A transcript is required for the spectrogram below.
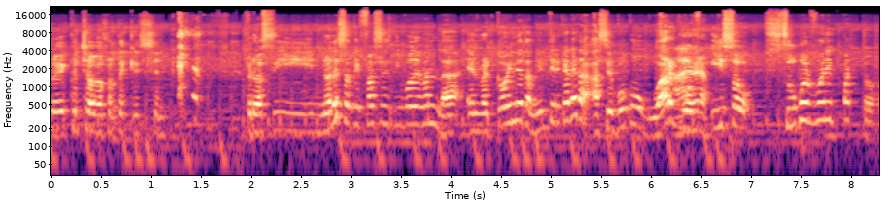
No he escuchado mejor descripción. Pero si no le satisface ese tipo de demanda, el mercado también tiene caleta. Hace poco Ah, de Wargroup veras. hizo súper buen impacto.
